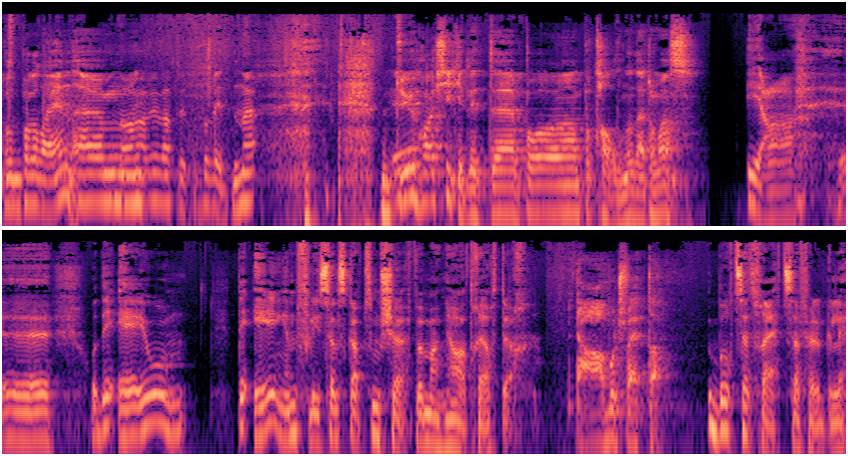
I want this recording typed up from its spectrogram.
på, på galeien. Um, Nå har vi vært ute på viddene. du har kikket litt eh, på, på, tallene der, Thomas. Ja, øh, og det er jo Det er ingen flyselskap som kjøper mange A380-er. Ja, bortsett fra ett, da. Bortsett fra ett, selvfølgelig.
